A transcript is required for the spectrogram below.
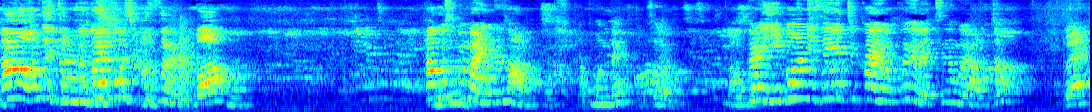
아 언니 저 그거 해보고 싶었어요. 뭐? 하고 싶은 말 있는 사람. 뭔데? 없어요. 그럼 이번이 생일 축하해요 크게 외치는 거예요 알았죠? 왜?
